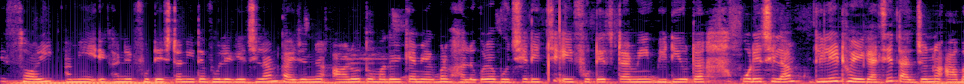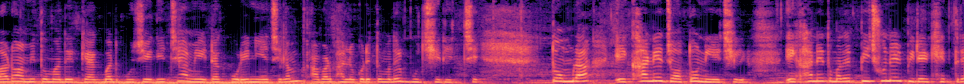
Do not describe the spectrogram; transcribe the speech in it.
সরি আমি এখানে ফুটেজটা নিতে ভুলে গেছিলাম, তাই জন্য আরও তোমাদেরকে আমি একবার ভালো করে বুঝিয়ে দিচ্ছি। এই ফুটেজটা আমি ভিডিওটা করেছিলাম ডিলেট হয়ে গেছে, তার জন্য আবারও আমি তোমাদেরকে একবার বুঝিয়ে দিচ্ছি। আমি এটা করে নিয়েছিলাম, আবার ভালো করে তোমাদের বুঝিয়ে দিচ্ছি। তোমরা এখানে যত নিয়েছিলে, এখানে তোমাদের পিছনের পিঠের ক্ষেত্রে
